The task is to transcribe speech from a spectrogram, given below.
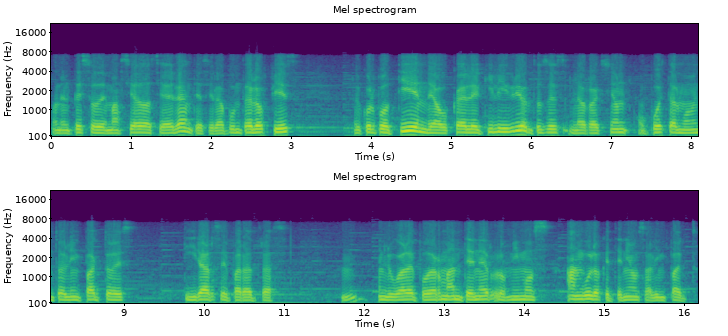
con el peso demasiado hacia adelante, hacia la punta de los pies, el cuerpo tiende a buscar el equilibrio, entonces la reacción opuesta al momento del impacto es tirarse para atrás, en lugar de poder mantener los mismos ángulos que teníamos al impacto.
